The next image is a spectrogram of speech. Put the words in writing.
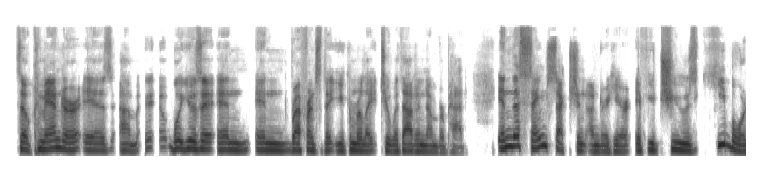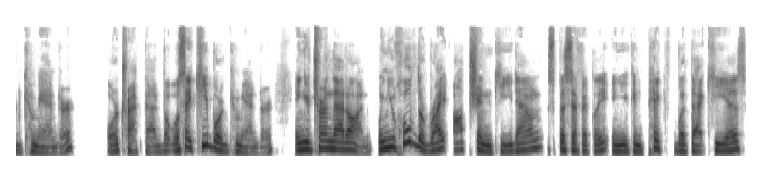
So commander is um, we'll use it in in reference that you can relate to without a number pad. In this same section under here, if you choose keyboard commander or trackpad, but we'll say keyboard commander, and you turn that on. When you hold the right option key down specifically, and you can pick what that key is,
